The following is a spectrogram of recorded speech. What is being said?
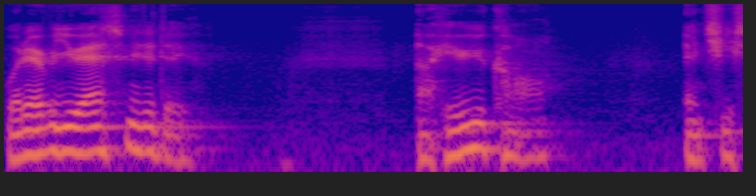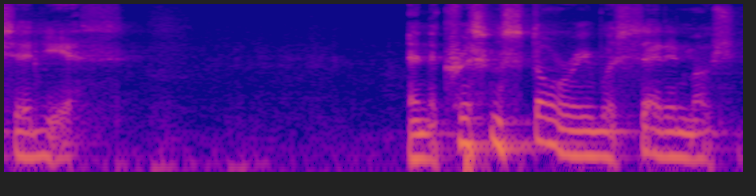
Whatever you ask me to do, I hear you call. And she said yes. And the Christmas story was set in motion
